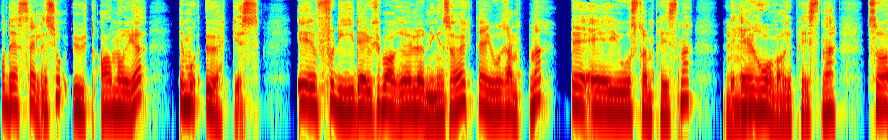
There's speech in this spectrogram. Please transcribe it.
og det selges jo ut av Norge, det må økes. Fordi det er jo ikke bare lønningen som har økt, det er jo rentene, det er jo strømprisene, det er mm. råvareprisene. Så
